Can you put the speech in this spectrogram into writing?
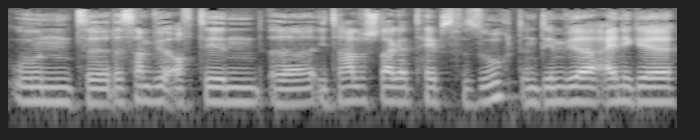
Und äh, das haben wir auf den äh, Italo-Schlager-Tapes versucht, indem wir einige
